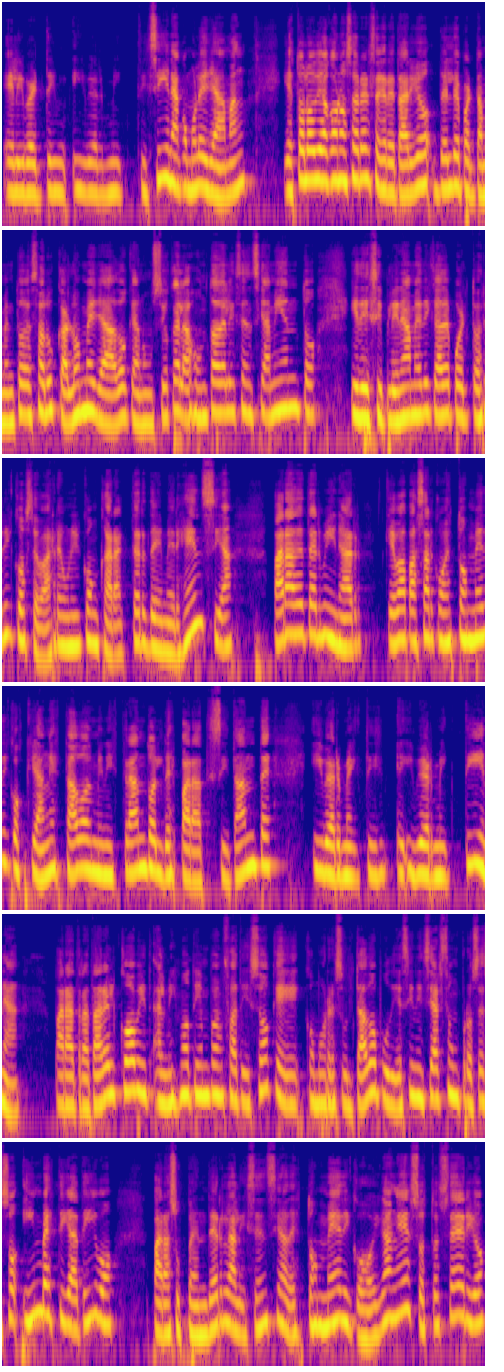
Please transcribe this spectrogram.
el ivermecticina, como le llaman. Y esto lo dio a conocer el secretario del Departamento de Salud, Carlos Mellado, que anunció que la Junta de Licenciamiento y Disciplina Médica de Puerto Rico se va a reunir con carácter de emergencia para determinar qué va a pasar con estos médicos que han estado administrando el desparasitante ivermectina para tratar el COVID, al mismo tiempo enfatizó que como resultado pudiese iniciarse un proceso investigativo para suspender la licencia de estos médicos. Oigan eso, esto es serio.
